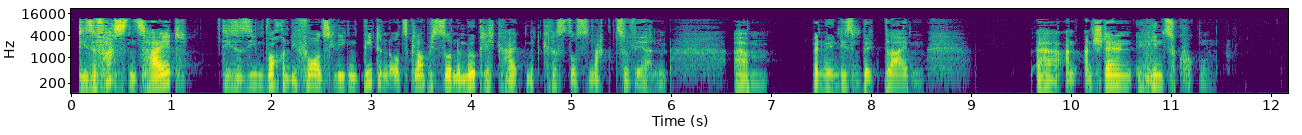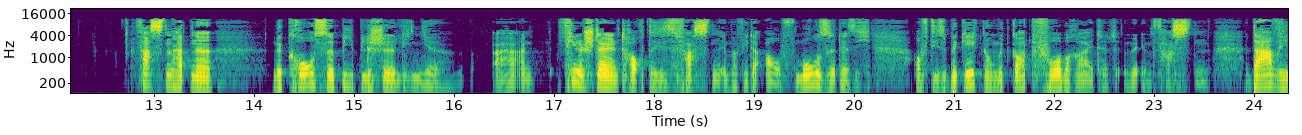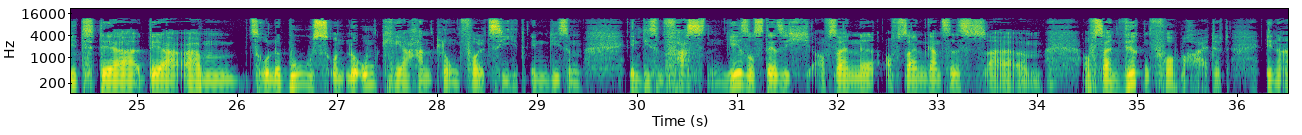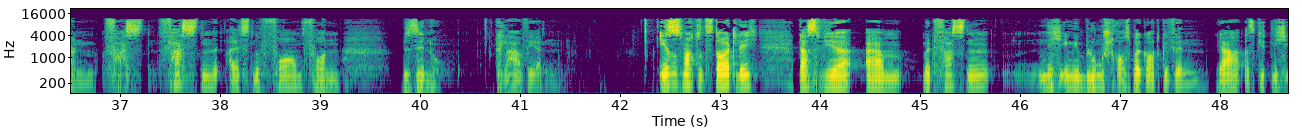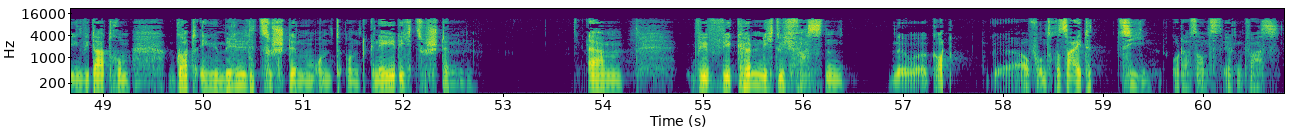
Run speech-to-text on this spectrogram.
diese Fastenzeit, diese sieben Wochen, die vor uns liegen, bietet uns, glaube ich, so eine Möglichkeit, mit Christus nackt zu werden, ähm, wenn wir in diesem Bild bleiben äh, an, an Stellen hinzugucken. Fasten hat eine, eine große biblische Linie. Äh, an vielen Stellen taucht dieses Fasten immer wieder auf. Mose, der sich auf diese Begegnung mit Gott vorbereitet im, im Fasten. David, der, der ähm, so eine Buß- und eine Umkehrhandlung vollzieht in diesem, in diesem Fasten. Jesus, der sich auf seine, auf sein ganzes, ähm, auf sein Wirken vorbereitet in einem Fasten. Fasten als eine Form von Besinnung, klar werden. Jesus macht uns deutlich, dass wir ähm, mit Fasten nicht irgendwie einen Blumenstrauß bei Gott gewinnen. Ja, es geht nicht irgendwie darum, Gott irgendwie milde zu stimmen und, und gnädig zu stimmen. Ähm, wir, wir können nicht durch Fasten äh, Gott äh, auf unsere Seite ziehen oder sonst irgendwas.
